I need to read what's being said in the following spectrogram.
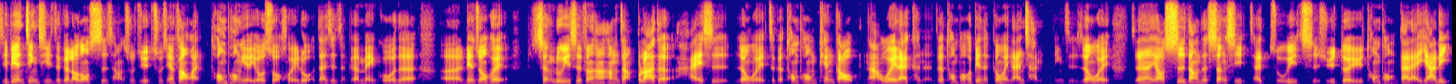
即便近期这个劳动市场数据出现放缓，通膨也有所回落，但是整个美国的呃联总会圣路易斯分行行长布拉德还是认为这个通膨偏高，那未来可能这通膨会变得更为难缠，因此认为仍然要适当的升息才足以持续对于通膨带来压力。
